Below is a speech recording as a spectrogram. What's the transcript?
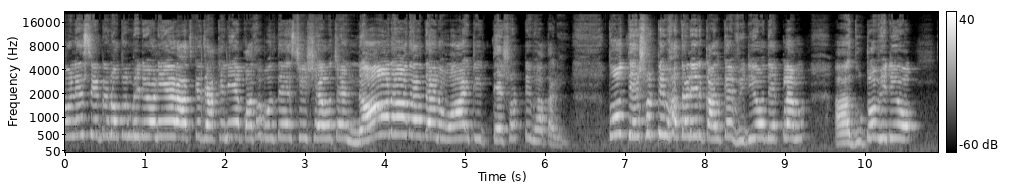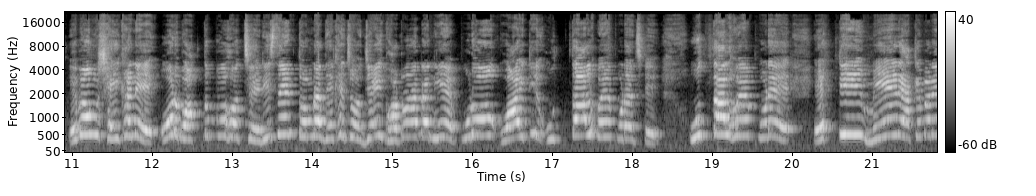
চলে এসেছি একটা নতুন ভিডিও নিয়ে। আজকে যাকে নিয়ে কথা বলতে এসেছি, সে হচ্ছে না না দেন ওয়াইটি তেষট্টি ভাতারি তো তেষট্টি ভাতারির কালকে ভিডিও দেখলাম দুটো ভিডিও এবং সেইখানে ওর বক্তব্য হচ্ছে, রিসেন্ট তোমরা দেখেছ যেই ঘটনাটা নিয়ে পুরো ওয়াইটি উত্তাল হয়ে পড়েছে। উত্তাল হয়ে পড়ে একটি মেয়ের একেবারে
